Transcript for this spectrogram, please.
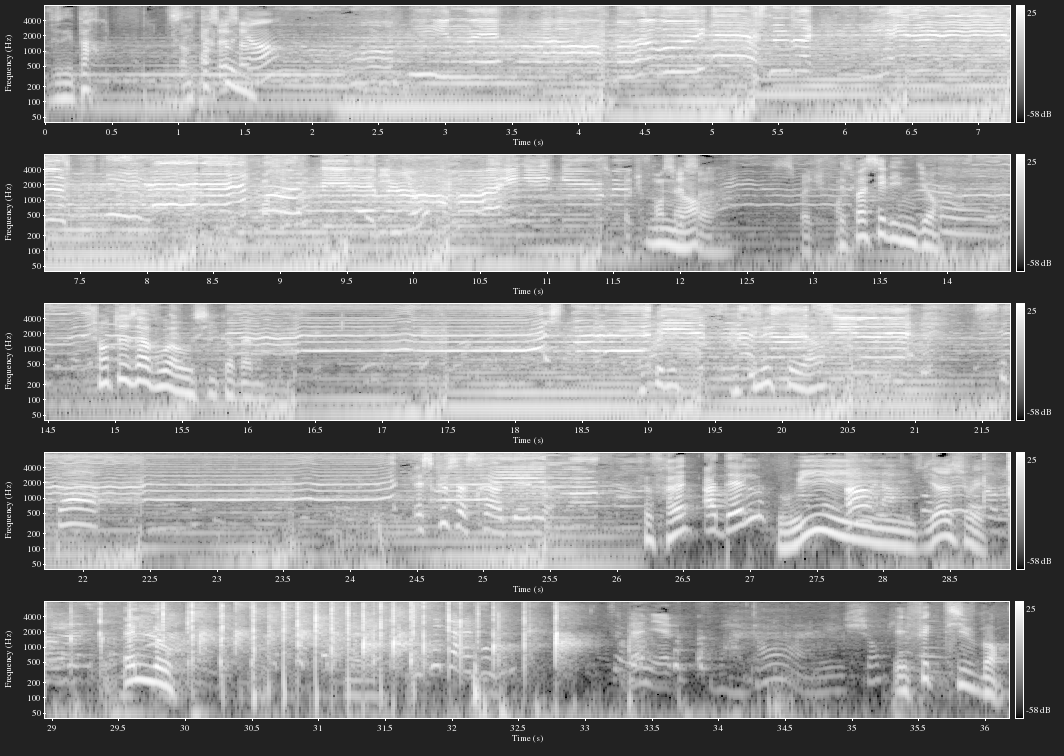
Vous avez pas, vous avez pas reconnu ça? Non C'est C'est pas du français Non. ça. C'est pas du C'est français. pas Céline Dion. Chanteuse à voix aussi, quand même. Vous connaissez, vous connaissez hein C'est pas. Est-ce que ça serait Adèle? Ça serait Adèle? Oui, Ah. bien joué. Hello. Daniel. Effectivement.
